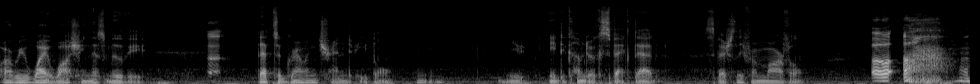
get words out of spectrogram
are we whitewashing this movie?" Uh. That's a growing trend, people. I mean, you need to come to expect that, especially from Marvel. Uh,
